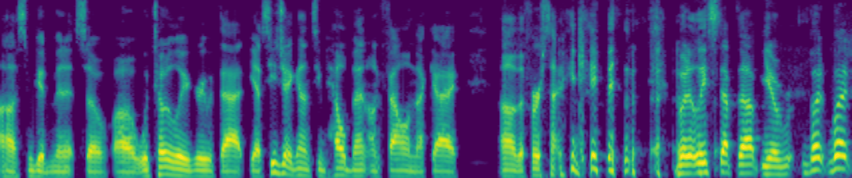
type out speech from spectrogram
uh, some good minutes. So uh, would totally agree with that. Yeah, CJ Gunn seemed hell bent on fouling that guy. Uh, the first time he came in, but at least stepped up. You know, but but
